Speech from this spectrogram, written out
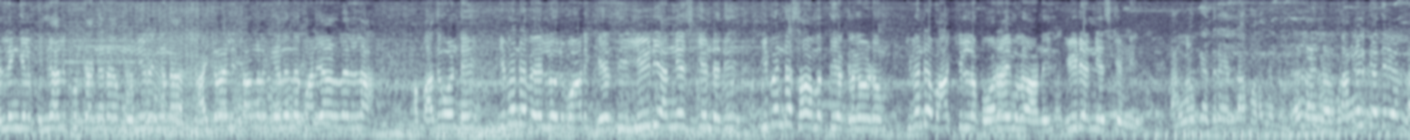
അല്ലെങ്കിൽ കുഞ്ഞാലിക്കുട്ടി അങ്ങനെ മുനീർ ഇങ്ങനെ ഹൈദരാലി താങ്കൾ ഇങ്ങനെ പറയാനുള്ളതല്ല. അപ്പൊ അതുകൊണ്ട് ഇവന്റെ പേരിൽ ഒരുപാട് കേസ് ഇ ഡി അന്വേഷിക്കേണ്ടത് ഇവന്റെ സാമ്പത്തിക ക്രമീടും ഇവന്റെ ബാക്കിയുള്ള പോരായ്മകളാണ് ഇ ഡി അന്വേഷിക്കേണ്ടത്. തങ്ങൾക്കെതിരെ പറഞ്ഞത് അല്ല അല്ല തങ്ങൾക്കെതിരെയല്ല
